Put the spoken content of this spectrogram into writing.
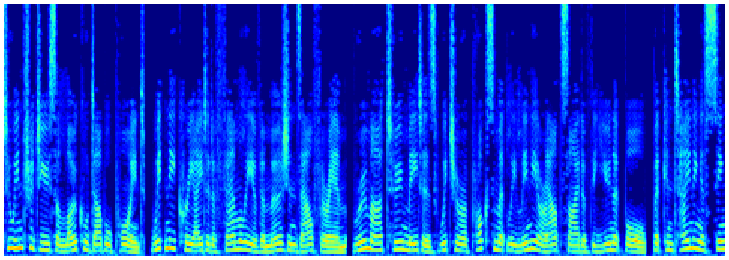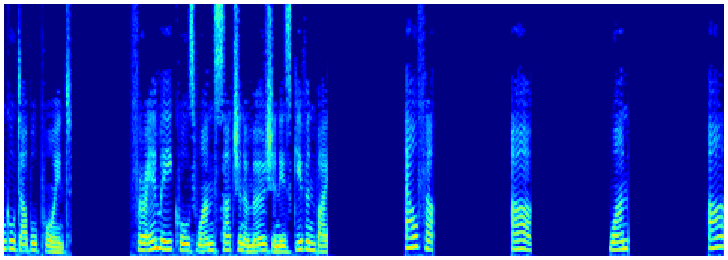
To introduce a local double point, Whitney created a family of immersions alpha m, room R2 meters which are approximately linear outside of the unit ball, but containing a single double point. For m equals 1 such an immersion is given by alpha r 1 r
